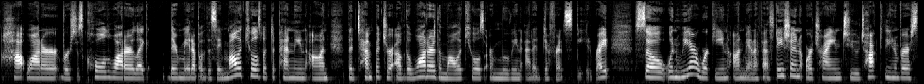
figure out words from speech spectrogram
hot water versus cold water. Like they're made up of the same molecules, but depending on the temperature of the water, the molecules are moving at a different speed, right? So when we are working on manifestation or trying to talk to the universe,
